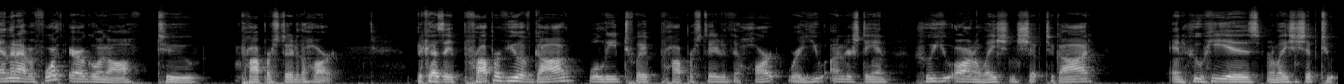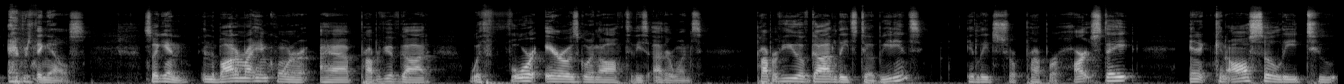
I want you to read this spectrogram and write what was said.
And then I have a fourth arrow going off to proper state of the heart. Because a proper view of God will lead to a proper state of the heart where you understand who you are in relationship to God and who He is in relationship to everything else. So, again, in the bottom right hand corner, I have proper view of God with four arrows going off to these other ones. Proper view of God leads to obedience, it leads to a proper heart state, and it can also lead to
